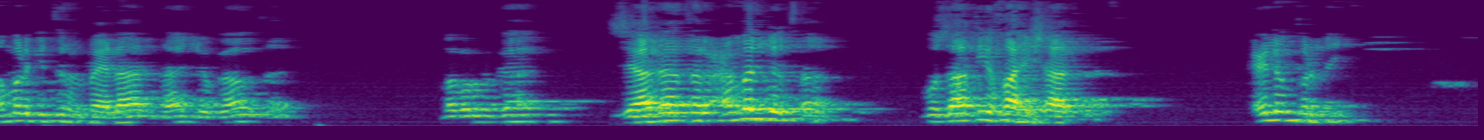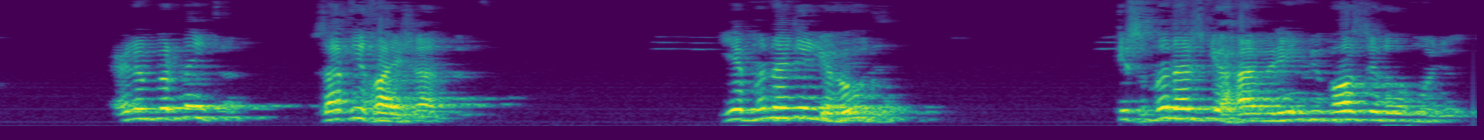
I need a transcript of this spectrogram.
عمل کی طرف میدان تھا، جھکاؤ تھا۔ مگر ان کا زیادہ تر عمل جو تھا، وہ ذاتی خواہشات تھا علم پر نہیں۔ تھا علم پر نہیں تھا، ذاتی خواہشات پر یہ منہج یہود ہے۔ اس منہج کے حامرین بھی بہت سے لوگ موجود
